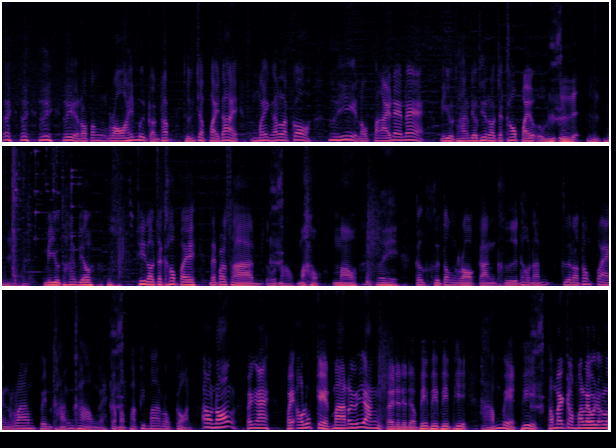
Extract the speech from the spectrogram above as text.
เฮ้ยเฮ้ยเฮ้ยเราต้องรอให้มืดก่อนครับ ถึงจะไปได้ ไม่งั้นล้วก็ เฮ้ย เราตายแน่แน่มีอยู่ทางเดียวที่เราจะเข้าไป มีอยู่ทางเดียวที่เราจะเข้าไปในปราสาทโอ้ยเมา เมา เมา เฮ้ย ก็คือต้องรอกลางคืนเท่านั้น คือเราต้องแปลงร่างเป็นขังข่าวไง กลับมาพักที่บ้านเราก่อน เอาน้อง ไปไง ไปเอาลูกเกดมาได้หรือยัง เฮ้ยเดี๋ยวเดี๋ยวพี่พี่พี่พี่หาเมดพี่ทำไมกลับมาเร็วจังเล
